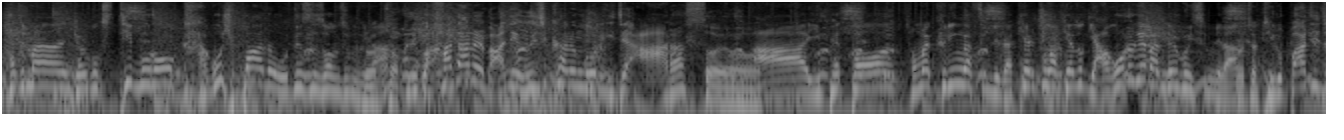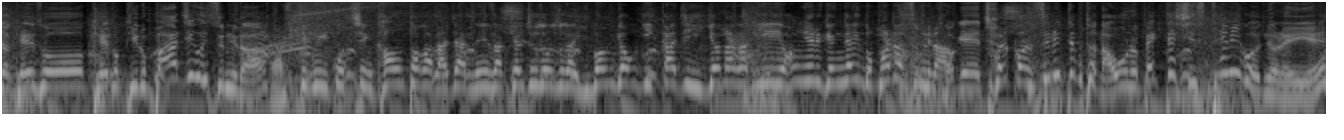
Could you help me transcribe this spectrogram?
하지만 결국 스티브로 가고 싶어하는 오드스 선수입니다. 그렇죠. 그리고 하단을 많이 의식하는 걸 이제 알았어요. 아 이 패턴 정말 그림 같습니다. 켈투가 계속 약오르게 만들고 있습니다. 그렇죠. 뒤로 빠지죠. 계속 계속 뒤로 빠지고 있습니다. 자, 스티브의 꽂힌 카운터가 나지 않는 이상 켈투 선수가 이번 경기까지 이겨나가기 확률이 굉장히 높아졌습니다. 저게 철권 3 때부터 나오는 backdash 스텝이거든요, 레이에.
